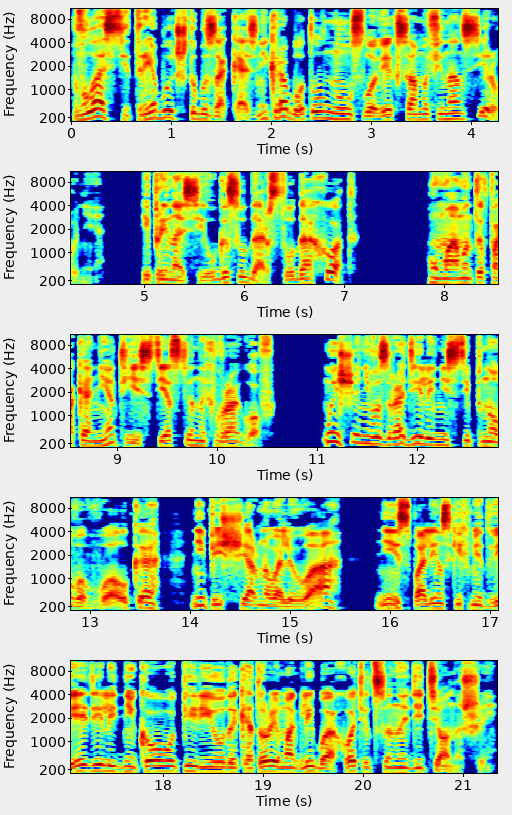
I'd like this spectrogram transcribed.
Власти требуют, чтобы заказник работал на условиях самофинансирования и приносил государству доход. У мамонтов пока нет естественных врагов. Мы еще не возродили ни степного волка, ни пещерного льва, ни исполинских медведей ледникового периода, которые могли бы охотиться на детенышей.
